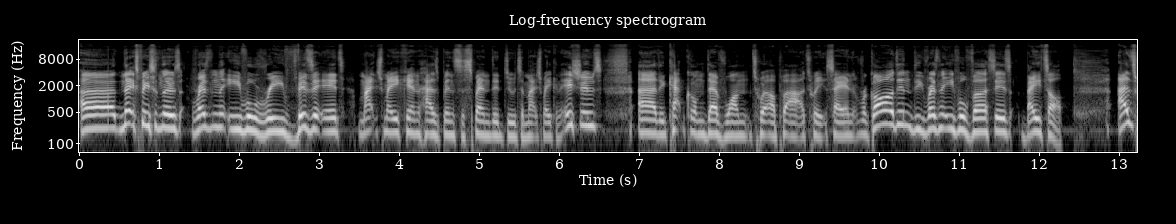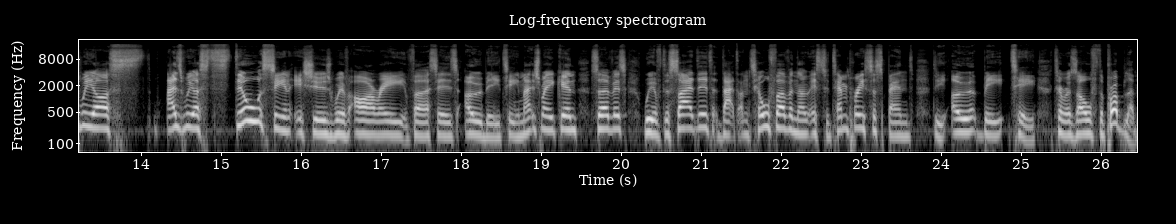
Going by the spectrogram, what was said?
Uh, next piece of news: Resident Evil Revisited matchmaking has been suspended due to matchmaking issues. Uh, the Capcom Dev One Twitter put out a tweet saying regarding the Resident Evil versus beta, as we are. as we are still seeing issues with RE versus OBT matchmaking service, we have decided that until further notice to temporarily suspend the OBT to resolve the problem.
